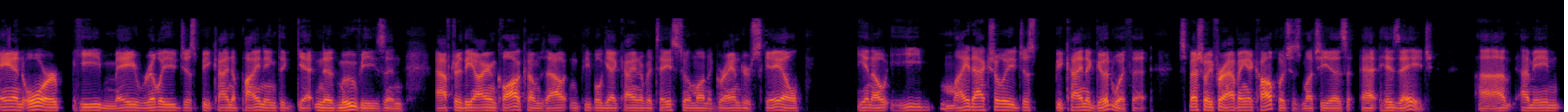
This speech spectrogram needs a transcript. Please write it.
And or he may really just be kind of pining to get into movies and after the Iron Claw comes out and people get kind of a taste to him on a grander scale, you know, he might actually just be kind of good with it, especially for having accomplished as much he is at his age. Uh, I mean,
